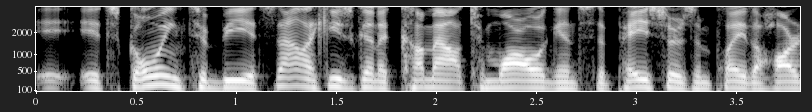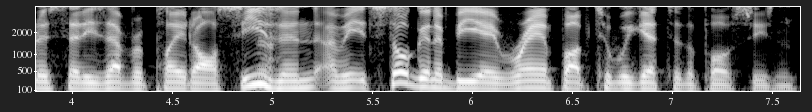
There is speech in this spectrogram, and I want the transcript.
it's going to be. It's not like he's going to come out tomorrow against the Pacers and play the hardest that he's ever played all season. I mean, it's still going to be a ramp up till we get to the postseason.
